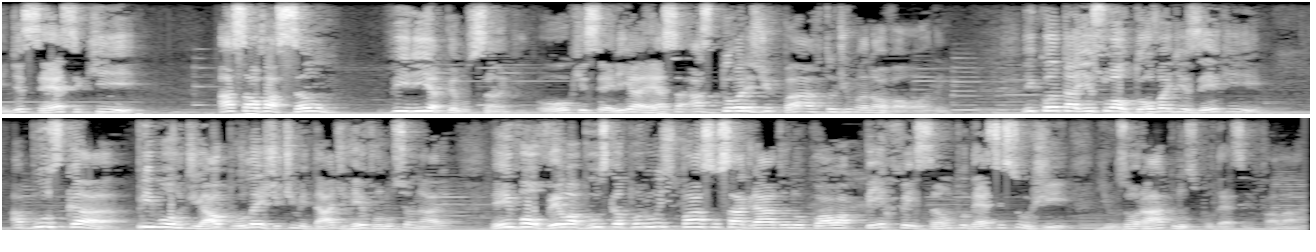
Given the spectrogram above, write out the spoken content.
quem dissesse que a salvação viria pelo sangue, ou que seria essa as dores de parto de uma nova ordem. E quanto a isso, o autor vai dizer que a busca primordial por legitimidade revolucionária envolveu a busca por um espaço sagrado no qual a perfeição pudesse surgir e os oráculos pudessem falar.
